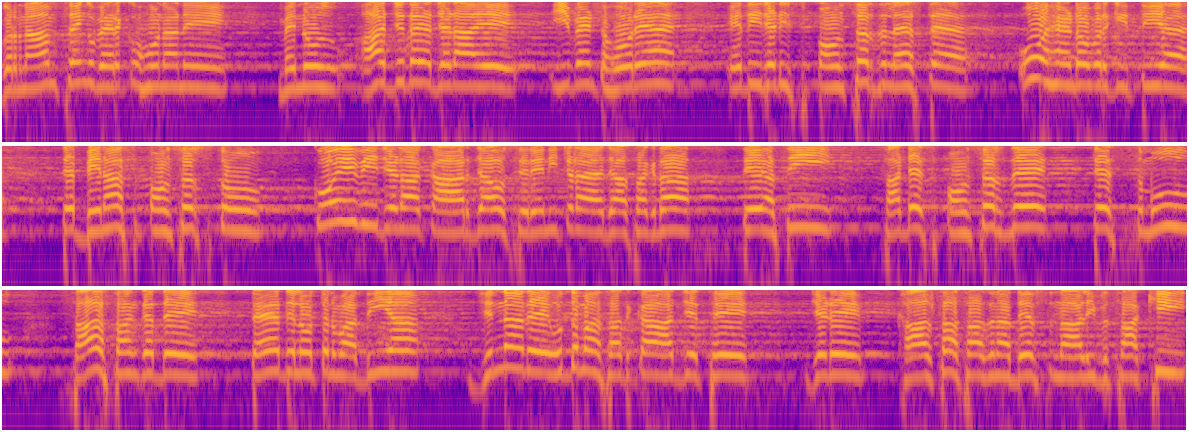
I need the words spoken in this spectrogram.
ਗੁਰਨਾਮ ਸਿੰਘ ਵਿਰਕ ਹੋਣਾ ਨੇ ਮੈਨੂੰ ਅੱਜ ਦਾ ਜਿਹੜਾ ਇਹ ਈਵੈਂਟ ਹੋ ਰਿਹਾ ਹੈ, ਇਹਦੀ ਜਿਹੜੀ ਸਪਾਂਸਰਸ ਲਿਸਟ ਹੈ, ਉਹ ਹੈਂਡਓਵਰ ਕੀਤੀ ਹੈ। ਤੇ ਬਿਨਾਂ ਸਪਾਂਸਰਸ ਤੋਂ ਕੋਈ ਵੀ ਜਿਹੜਾ ਕਾਰਜ ਆ, ਉਹ ਸਿਰੇ ਨਹੀਂ ਚੜਾਇਆ ਜਾ ਸਕਦਾ। ਤੇ ਅਸੀਂ ਸਾਡੇ ਸਪਾਂਸਰਸ ਦੇ ਤੇ ਸਮੂਹ, ਸਾਧ ਸੰਗਤ ਦੇ ਤਹਿ ਦਿਲੋਂ ਧੰਨਵਾਦੀ ਆ ਜਿਨ੍ਹਾਂ ਦੇ ਉਦਮਾਂ ਸਦਕਾ ਅੱਜ ਇੱਥੇ ਜਿਹੜੇ ਖਾਲਸਾ ਸਾਜਨਾ ਦਿਵਸ ਨਾਲ ਹੀ ਵਿਸਾਖੀ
